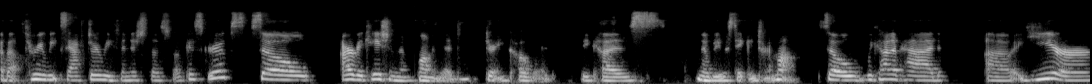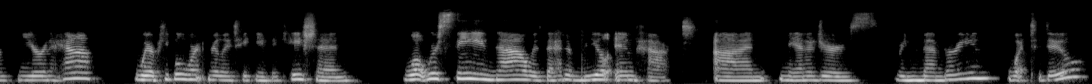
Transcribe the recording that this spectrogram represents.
about three weeks after we finished those focus groups. So our vacation then plummeted during COVID because nobody was taking time off. So we kind of had a year, year and a half where people weren't really taking vacation, what we're seeing now is that had a real impact on managers remembering what to do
